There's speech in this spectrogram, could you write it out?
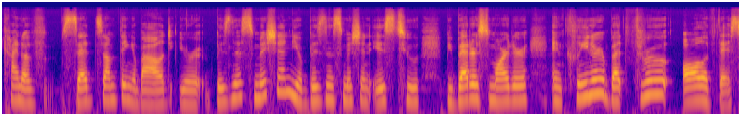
kind of said something about your business mission. Your business mission is to be better, smarter, and cleaner. But through all of this,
